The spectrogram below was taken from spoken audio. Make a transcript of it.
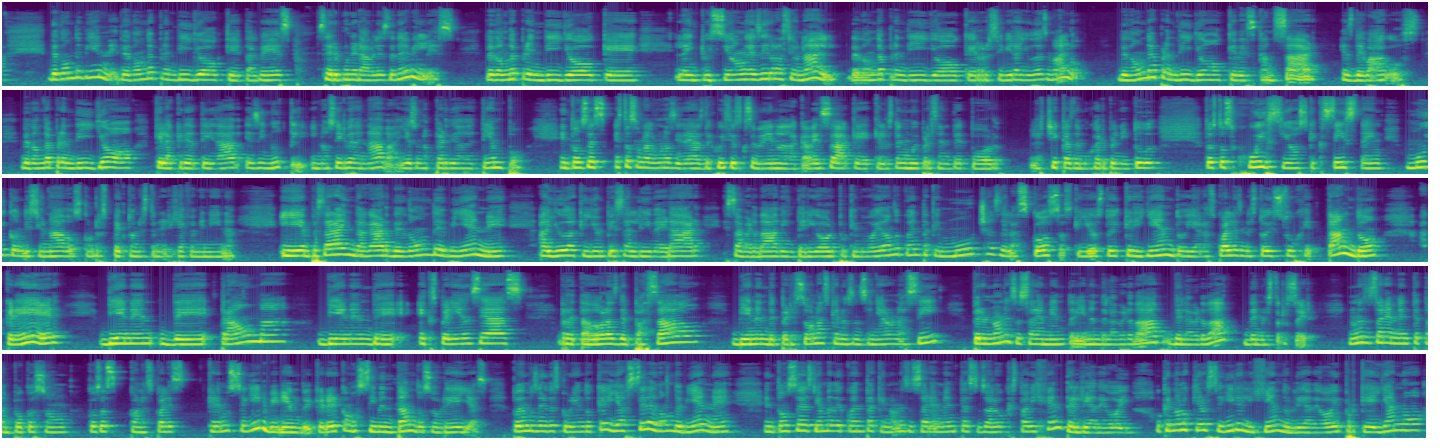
de dónde viene, de dónde aprendí yo que tal vez ser vulnerables de débiles, de dónde aprendí yo que la intuición es irracional, de dónde aprendí yo que recibir ayuda es malo, de dónde aprendí yo que descansar es de vagos, de dónde aprendí yo que la creatividad es inútil y no sirve de nada y es una pérdida de tiempo. Entonces, estas son algunas ideas de juicios que se me vienen a la cabeza que, que los tengo muy presente por las chicas de Mujer Plenitud, todos estos juicios que existen muy condicionados con respecto a nuestra energía femenina. Y empezar a indagar de dónde viene ayuda a que yo empiece a liberar esa verdad interior, porque me voy dando cuenta que muchas de las cosas que yo estoy creyendo y a las cuales me estoy sujetando a creer vienen de trauma, vienen de experiencias retadoras del pasado, vienen de personas que nos enseñaron así, pero no necesariamente vienen de la verdad, de la verdad de nuestro ser. No necesariamente tampoco son cosas con las cuales queremos seguir viviendo y querer como cimentando sobre ellas. Podemos ir descubriendo que ya sé de dónde viene, entonces ya me doy cuenta que no necesariamente esto es algo que está vigente el día de hoy o que no lo quiero seguir eligiendo el día de hoy porque ya no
